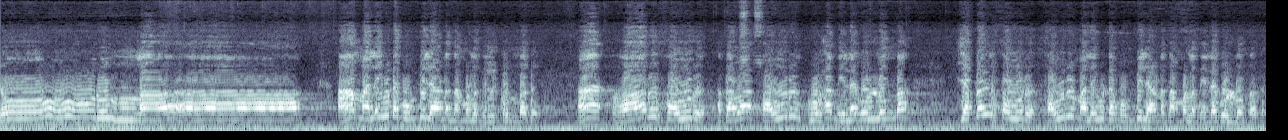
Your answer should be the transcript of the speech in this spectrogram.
നൂറുള്ള. ആ മലയുടെ മുമ്പിലാണ് നമ്മൾ നിൽക്കുന്നത്. ആ വാറ് സൗറ് അഥവാ സൗറ് ഗുഹ നിലകൊള്ളുന്ന ജബൽ സൗറ് സൗറ് മലയുടെ മുമ്പിലാണ് നമ്മൾ നിലകൊള്ളുന്നത്.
